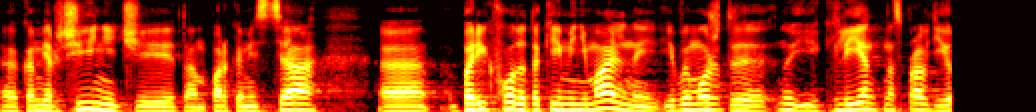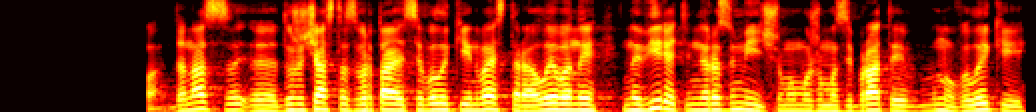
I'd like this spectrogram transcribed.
е, комірчині, чи там паркомісця, е, поріг входу такий мінімальний, і ви можете, ну і клієнт насправді. До нас дуже часто звертаються великі інвестори, але вони не вірять і не розуміють, що ми можемо зібрати ну, великий,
